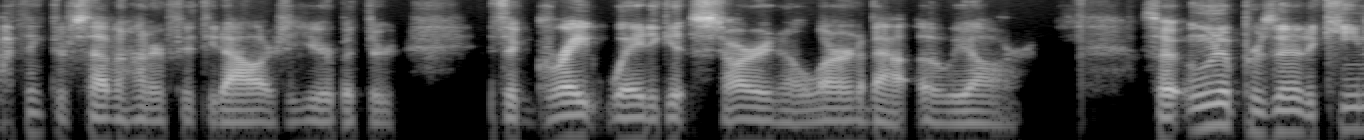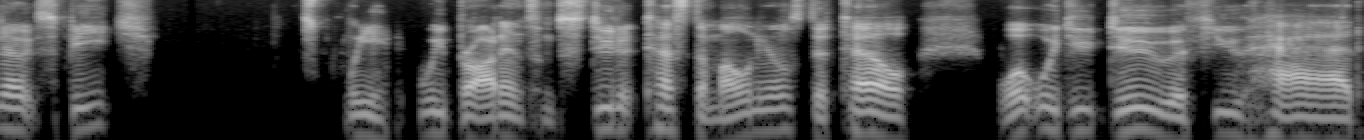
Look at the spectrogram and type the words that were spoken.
I think they're $750 a year, but they're it's a great way to get started and learn about OER. So Una presented a keynote speech. We, we brought in some student testimonials to tell what would you do if you had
